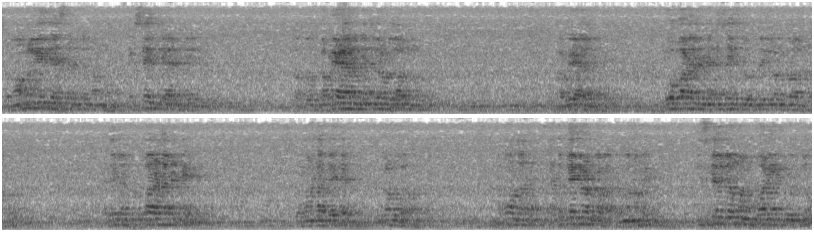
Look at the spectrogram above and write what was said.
సో మామూలుగా ఏం చేస్తారంటే మనం ఎక్సర్సైజ్ చేయాలంటే ఒక కబడ్డీ ఆడాలంటే ఎంత గ్రౌండ్ కావాలి మనకు? కబడ్డీ ఆడాలంటే ఖోఖో ఆడాలంటే ఎంత సైజ్ ప్లే గ్రౌండ్ కావాలి మనకు? అదే మనం ఫుట్బాల్ ఆడాలంటే one and half acre ground కావాలి అర్థమవుతుందా? ఎంత ప్లే గ్రౌండ్ కావాలి మనం ఫిజికల్గా మన బాడీ కొంచెం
